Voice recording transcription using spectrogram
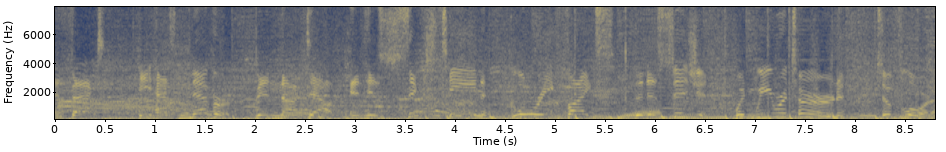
In fact, he has never been knocked out in his 16 glory fights. The decision when we return to Florida.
